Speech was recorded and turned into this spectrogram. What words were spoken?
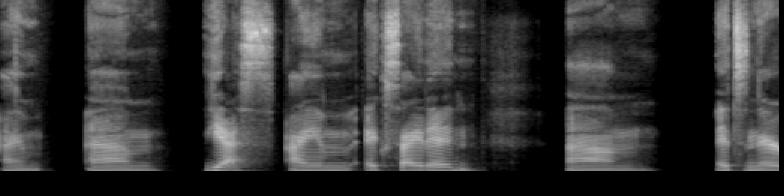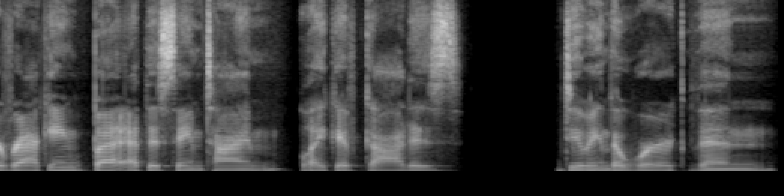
I'm um yes, I am excited. Um it's nerve-wracking, but at the same time, like if God is doing the work, then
